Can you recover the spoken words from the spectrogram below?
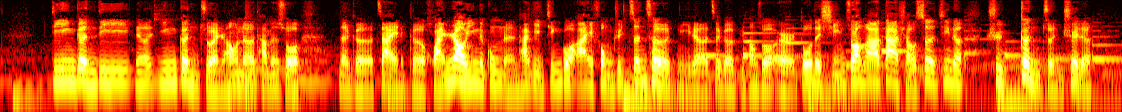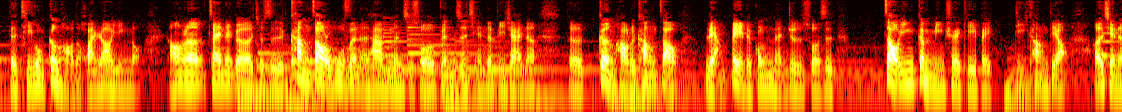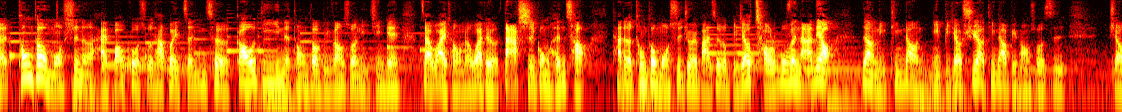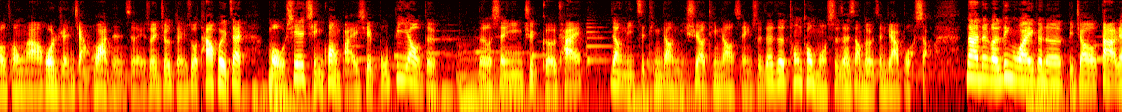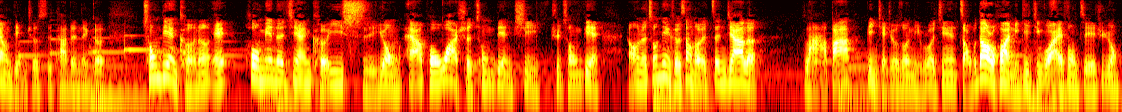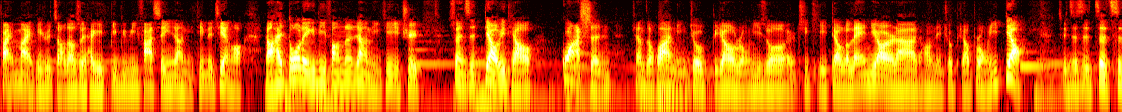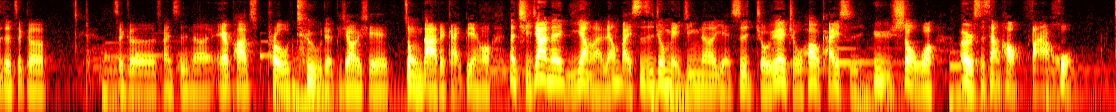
低音更低，那个音更准。然后呢，他们说那个在那个环绕音的功能，它可以经过 iPhone 去侦测你的这个，比方说耳朵的形状啊、大小设计呢，去更准确的提供更好的环绕音哦。然后呢，在那个就是抗噪的部分呢，他们是说跟之前的比起来呢，呃，更好的抗噪两倍的功能，就是说是噪音更明确可以被抵抗掉。而且呢，通透模式呢，还包括说它会侦测高低音的通透。比方说，你今天在外头呢，外头有大施工很吵，它的通透模式就会把这个比较吵的部分拿掉，让你听到你比较需要听到，比方说是交通啊或人讲话等等之类。所以就等于说，它会在某些情况把一些不必要的那个声音去隔开，让你只听到你需要听到的声音。所以在这通透模式在上头有增加不少。那那个另外一个呢，比较大亮点就是它的那个充电壳呢，诶，后面呢竟然可以使用 Apple Watch 的充电器去充电，然后呢，充电壳上头也增加了喇叭，并且就是说你如果今天找不到的话，你可以经过 iPhone 直接去用 Find My 可以去找到，所以它可以哔哔哔发声音让你听得见哦。然后还多了一个地方呢，让你可以去算是吊一条挂绳。这样子的话，你就比较容易说耳机可以吊个 lanyard 啦，然后你就比较不容易掉。所以这是这次的这个这个算是呢 AirPods Pro 2的比较一些重大的改变哦。那起价呢一样啊，两百四十九美金呢，也是九月九号开始预售哦，二十三号发货。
